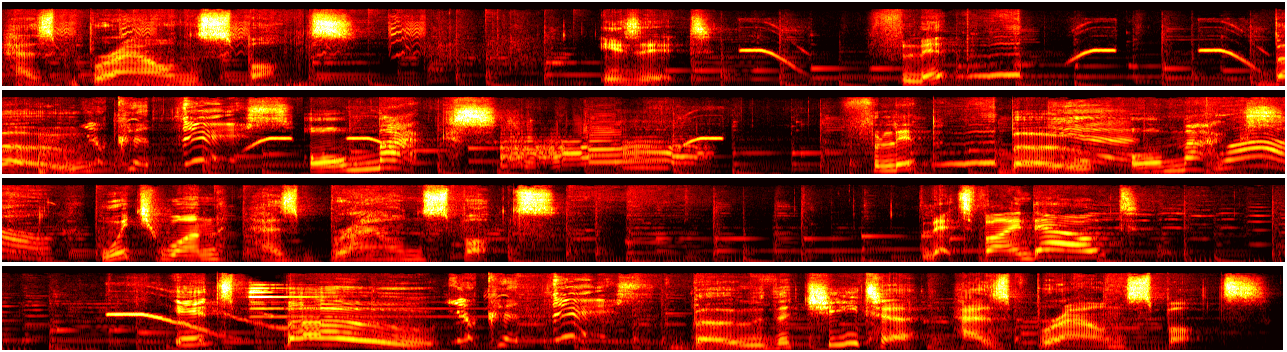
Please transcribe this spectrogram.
has brown spots? Is it Flip, Bo, Look at this. or Max? Flip, Bo, Yeah. or Max? Wow. Which one has brown spots? Let's find out. It's Bo. Look at this. Bo the cheetah has brown spots.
